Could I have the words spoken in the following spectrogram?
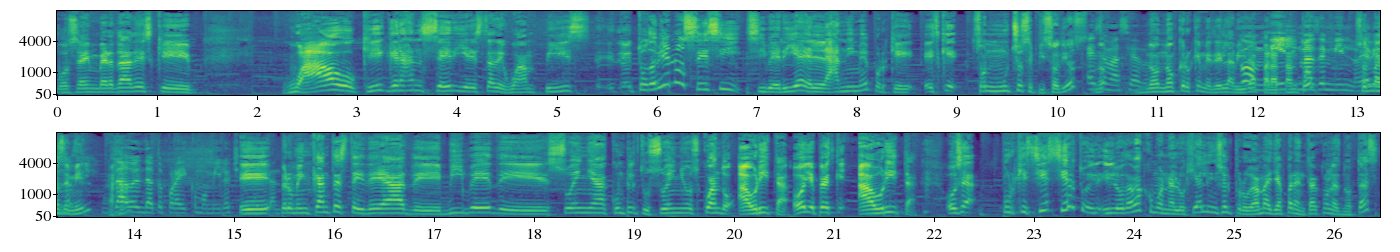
o sea, en verdad es que... ¡Wow! ¡Qué gran serie esta de One Piece! Eh, Todavía no sé si, si vería el anime porque es que son muchos episodios. Es no, demasiado. No, no creo que me dé la vida Como para mil, tanto. Más de mil, ¿no? ¿Son más de mil? Ajá. dado el dato por ahí como mil ochenta. Eh, pero me encanta esta idea de vive, de sueña, cumple tus sueños. ¿Cuándo? Ahorita. Oye, pero es que ahorita. O sea, porque sí es cierto, y, y lo daba como analogía al inicio del programa ya para entrar con las notas.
